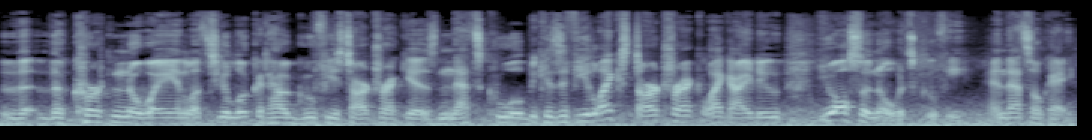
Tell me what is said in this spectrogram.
the, the curtain away and lets you look at how goofy Star Trek is, and that's cool because if you like Star Trek like I do, you also know it's goofy, and that's okay.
